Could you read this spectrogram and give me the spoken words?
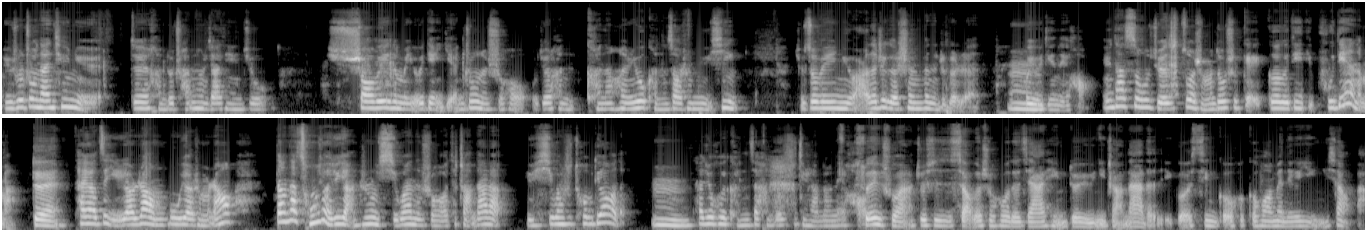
比如说重男轻女，对很多传统家庭就稍微那么有一点严重的时候，我觉得很可能很有可能造成女性就作为女儿的这个身份的这个人会有一嗯，定内耗，因为她似乎觉得做什么都是给哥哥弟弟铺垫的嘛。对，他要自己要让步，要什么。然后，当他从小就养成这种习惯的时候，他长大了有些习惯是脱不掉的，嗯。他就会可能在很多事情上都内耗。所以说啊，就是小的时候的家庭对于你长大的一个性格和各方面的一个影响吧。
